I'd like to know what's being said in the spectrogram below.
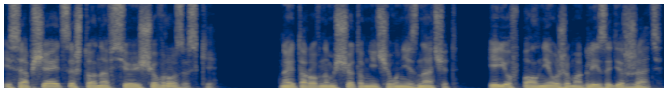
и сообщается, что она все еще в розыске. Но это ровным счетом ничего не значит, ее вполне уже могли задержать.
